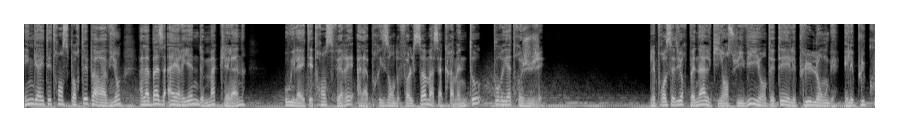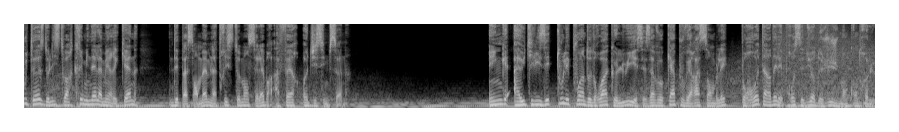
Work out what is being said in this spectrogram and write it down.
Ing a été transporté par avion à la base aérienne de McClellan, où il a été transféré à la prison de Folsom à Sacramento pour y être jugé. Les procédures pénales qui ont suivi ont été les plus longues et les plus coûteuses de l'histoire criminelle américaine, dépassant même la tristement célèbre affaire O.J. Simpson. Ing a utilisé tous les points de droit que lui et ses avocats pouvaient rassembler pour retarder les procédures de jugement contre lui.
